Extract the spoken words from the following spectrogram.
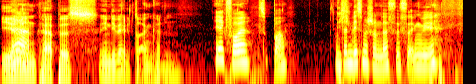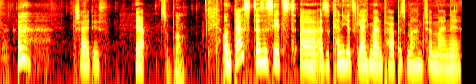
ihren Purpose in die Welt tragen können. Ja, voll, super. Und Ich- dann wissen wir schon, dass das irgendwie gescheit ist. Super. Und das, das ist jetzt, äh, also kann ich jetzt gleich mal einen Purpose machen für meine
